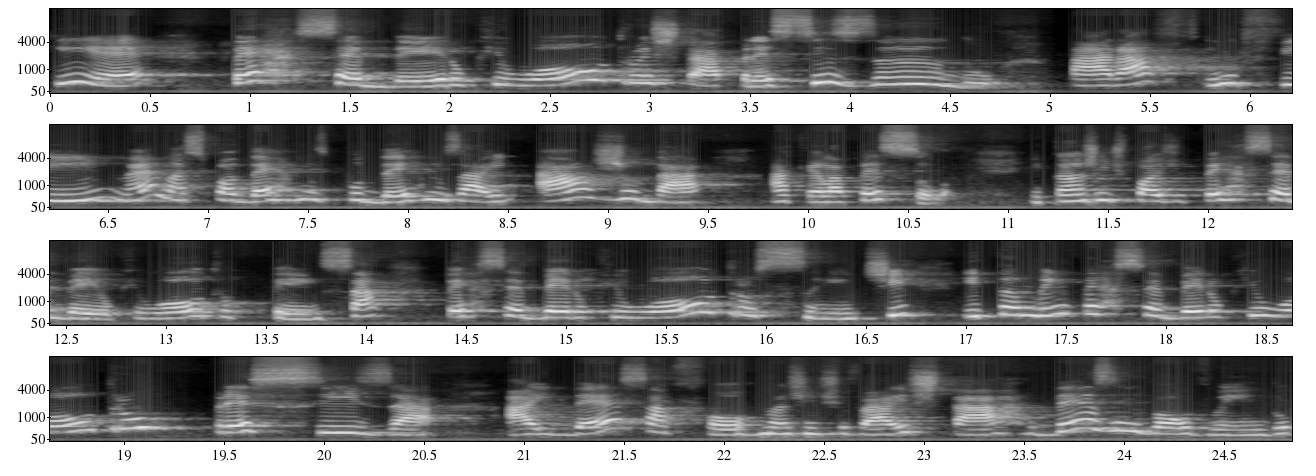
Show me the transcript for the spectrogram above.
que é perceber o que o outro está precisando para, enfim, né, nós podermos, podermos aí ajudar aquela pessoa. Então a gente pode perceber o que o outro pensa, perceber o que o outro sente e também perceber o que o outro precisa. Aí dessa forma a gente vai estar desenvolvendo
